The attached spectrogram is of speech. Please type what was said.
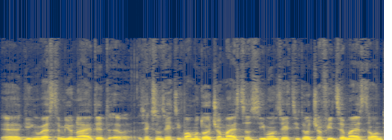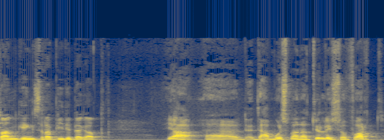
äh, gegen West Ham United. Äh, 66 war man deutscher Meister, 67 deutscher Vizemeister und dann ging es rapide bergab. Ja, äh, da muss man natürlich sofort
